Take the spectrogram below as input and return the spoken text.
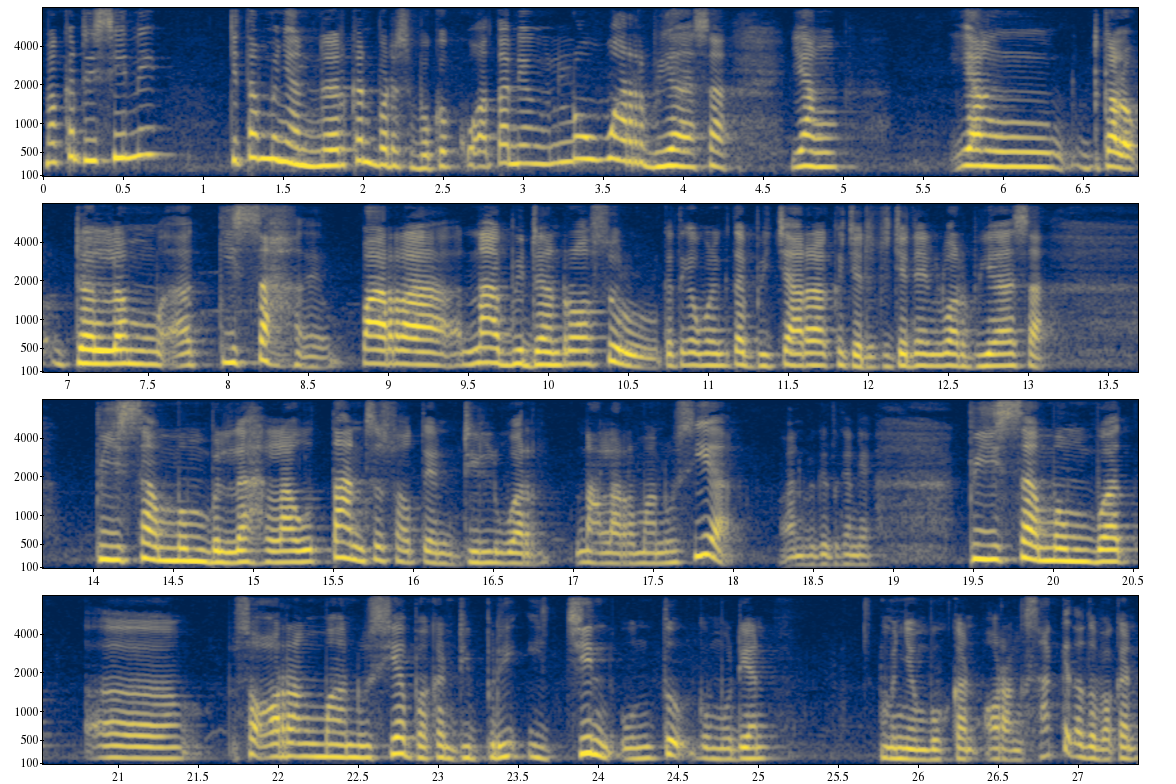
Maka di sini kita menyandarkan pada sebuah kekuatan yang luar biasa yang yang kalau dalam uh, kisah eh, para nabi dan rasul ketika kemudian kita bicara kejadian-kejadian yang luar biasa bisa membelah lautan sesuatu yang di luar nalar manusia kan begitu kan ya? Bisa membuat uh, seorang manusia bahkan diberi izin untuk kemudian menyembuhkan orang sakit atau bahkan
